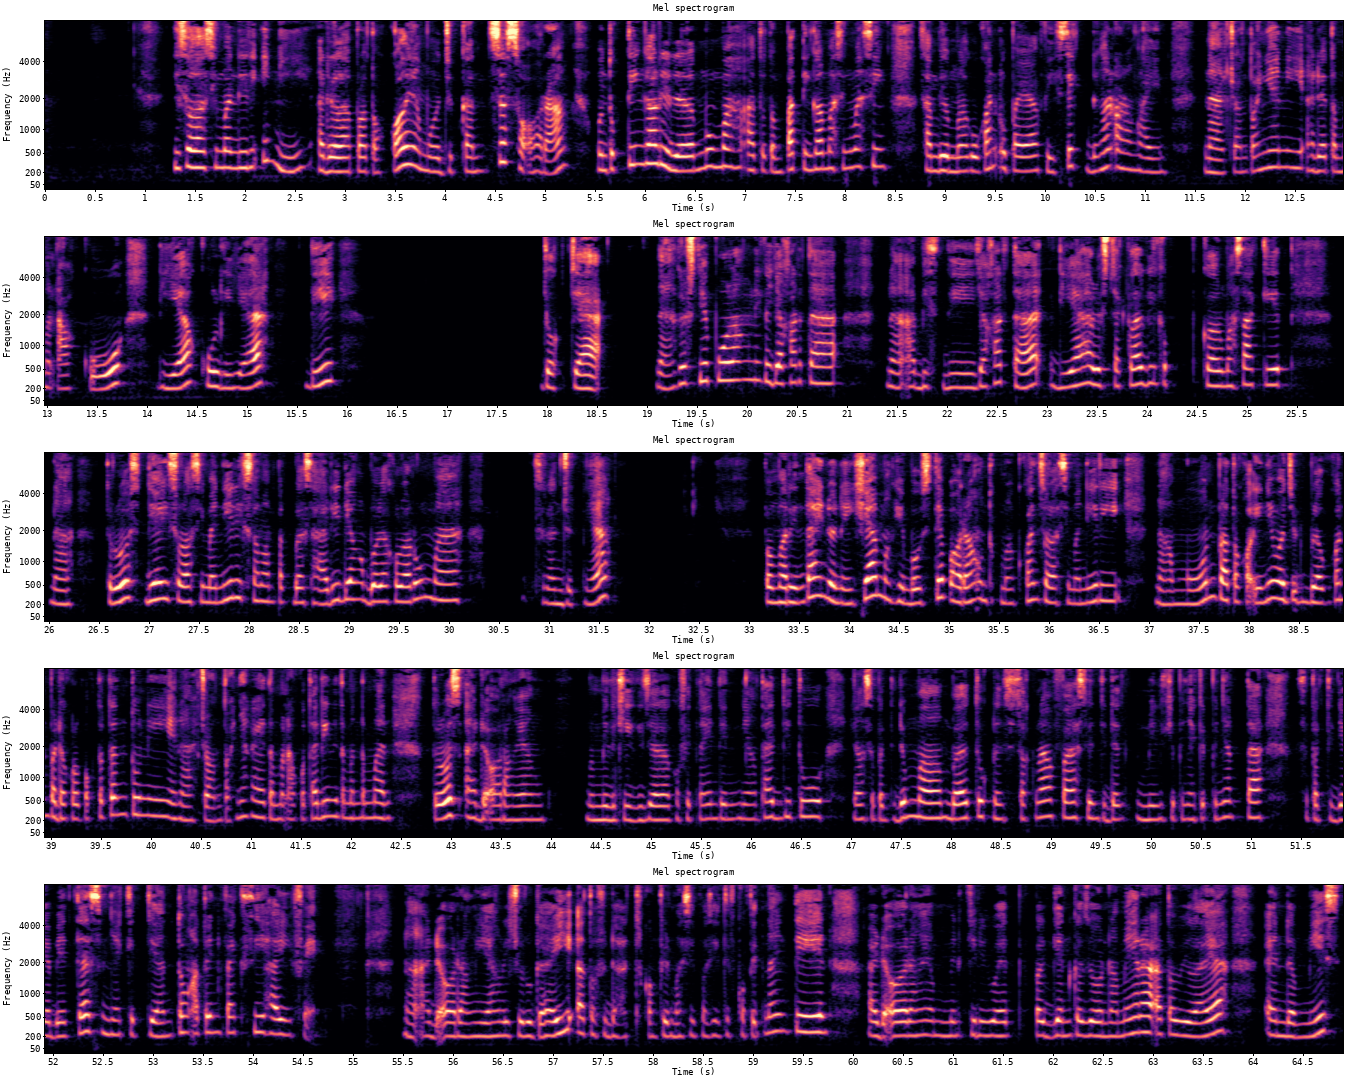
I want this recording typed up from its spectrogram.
Isolasi mandiri ini adalah protokol yang mewajibkan seseorang untuk tinggal di dalam rumah atau tempat tinggal masing-masing sambil melakukan upaya fisik dengan orang lain. Nah, contohnya nih, ada teman aku, dia kuliah di Jogja. Nah, terus dia pulang nih ke Jakarta. Nah, abis di Jakarta, dia harus cek lagi ke, ke rumah sakit. Nah, terus dia isolasi mandiri selama 14 hari, dia nggak boleh keluar rumah. Selanjutnya, pemerintah Indonesia menghimbau setiap orang untuk melakukan isolasi mandiri. Namun, protokol ini wajib dilakukan pada kelompok tertentu nih. Nah, contohnya kayak teman aku tadi nih, teman-teman. Terus ada orang yang memiliki gejala COVID-19 yang tadi tuh, yang seperti demam, batuk, dan sesak nafas, dan tidak memiliki penyakit penyerta seperti diabetes, penyakit jantung, atau infeksi HIV. Nah, ada orang yang dicurigai atau sudah terkonfirmasi positif COVID-19, ada orang yang memiliki riwayat bagian ke zona merah atau wilayah endemis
